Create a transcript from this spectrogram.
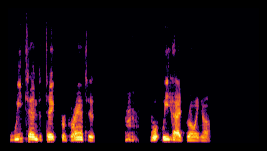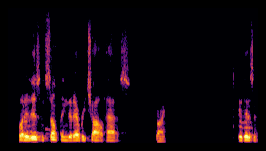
We tend to take for granted what we had growing up but it isn't something that every child has. Right. It isn't.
